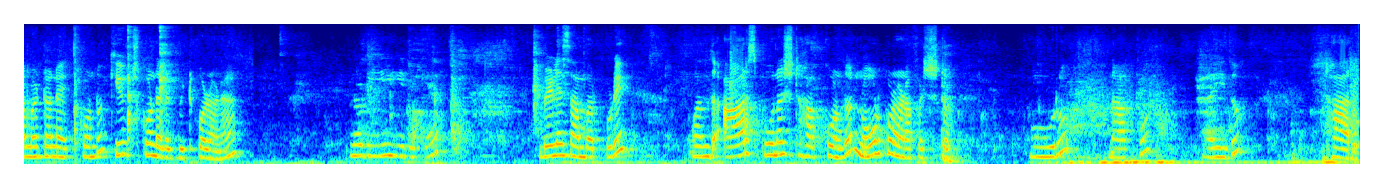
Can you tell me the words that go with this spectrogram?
ಟೊಮೆಟೊನ ಎತ್ಕೊಂಡು ಕಿವುಚ್ಕೊಂಡು ಅದಕ್ಕೆ ಬಿಟ್ಕೊಳ್ಳೋಣ. ನೋಡಿ ಈಗ ಇದಕ್ಕೆ ಬೇಳೆ ಸಾಂಬಾರು ಪುಡಿ ಒಂದು ಆರು ಸ್ಪೂನಷ್ಟು ಹಾಕ್ಕೊಂಡು ನೋಡ್ಕೊಳ್ಳೋಣ ಫಸ್ಟು. ಮೂರು, ನಾಲ್ಕು, ಐದು, ಆರು.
